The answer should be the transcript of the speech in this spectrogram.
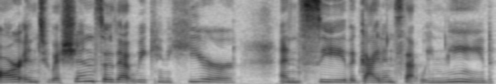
our intuition so that we can hear and see the guidance that we need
